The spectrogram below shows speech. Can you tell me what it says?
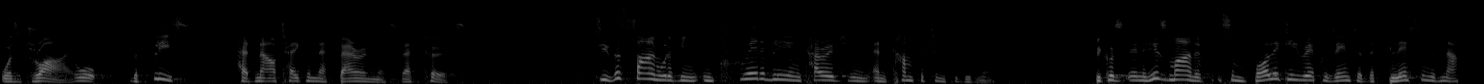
was dry, or the fleece had now taken that barrenness, that curse. See, this sign would have been incredibly encouraging and comforting to Gideon. Because in his mind, it symbolically represented that blessing is now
